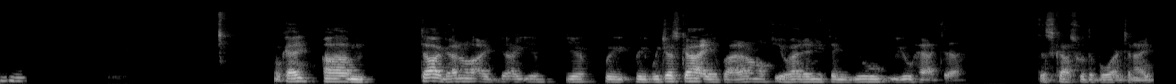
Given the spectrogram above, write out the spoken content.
Mhm. Okay, um, Doug, I don't know, I, I, you, you, we, we, we just got you, but I don't know if you had anything you, you had to discuss with the board tonight.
